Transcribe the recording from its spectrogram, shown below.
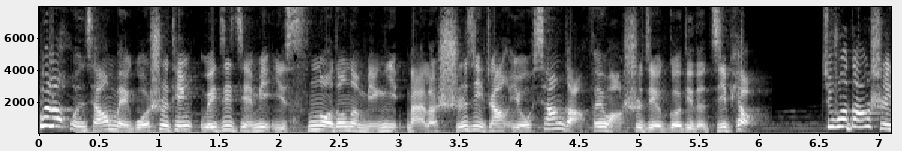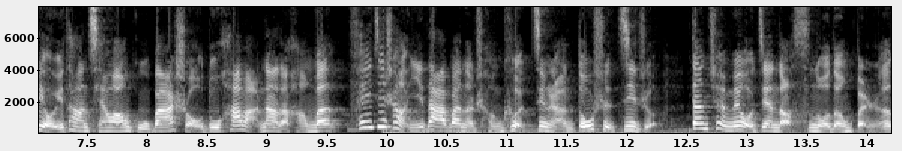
为了混淆美国视听，维基解密以斯诺登的名义买了十几张由香港飞往世界各地的机票。据说当时有一趟前往古巴首都哈瓦那的航班，飞机上一大半的乘客竟然都是记者，但却没有见到斯诺登本人。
